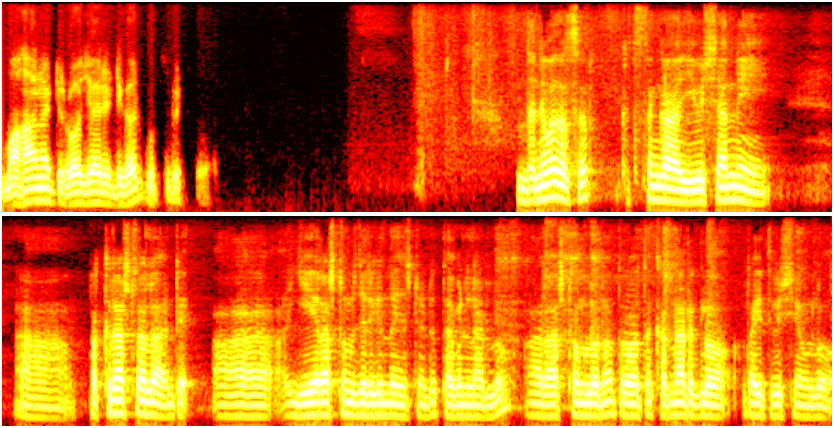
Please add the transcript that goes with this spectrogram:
మహానటి రోజారెడ్డి గారు గుర్తుపెట్టుకోవాలి. ధన్యవాదాలు సార్. ఖచ్చితంగా ఈ విషయాన్ని పక్క రాష్ట్రాల అంటే ఏ రాష్ట్రంలో జరిగిందో ఇన్సిడెంట్ తమిళనాడులో ఆ రాష్ట్రంలోనో తర్వాత కర్ణాటకలో రైతు విషయంలో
